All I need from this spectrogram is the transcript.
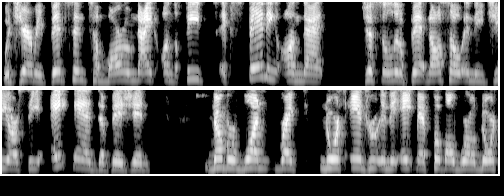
with Jeremy Benson tomorrow night on the feed, expanding on that just a little bit. And also in the GRC eight man division, number one ranked North Andrew in the eight man football world. North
